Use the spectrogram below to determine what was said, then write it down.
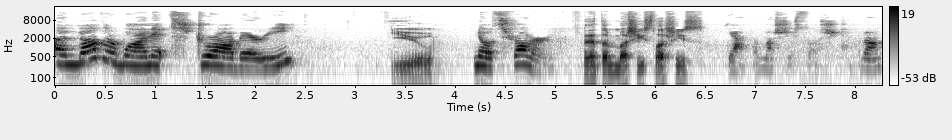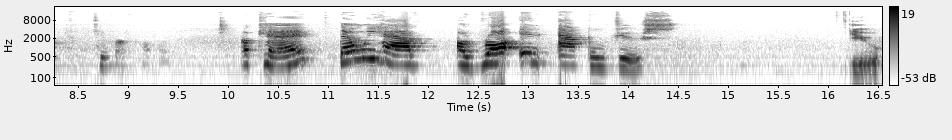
another one. It's strawberry. You. No, it's strawberry. Is that the mushy slushies? Yeah, the mushy slush. Hold on. Too far forward. Okay, then we have a rotten apple juice. You.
